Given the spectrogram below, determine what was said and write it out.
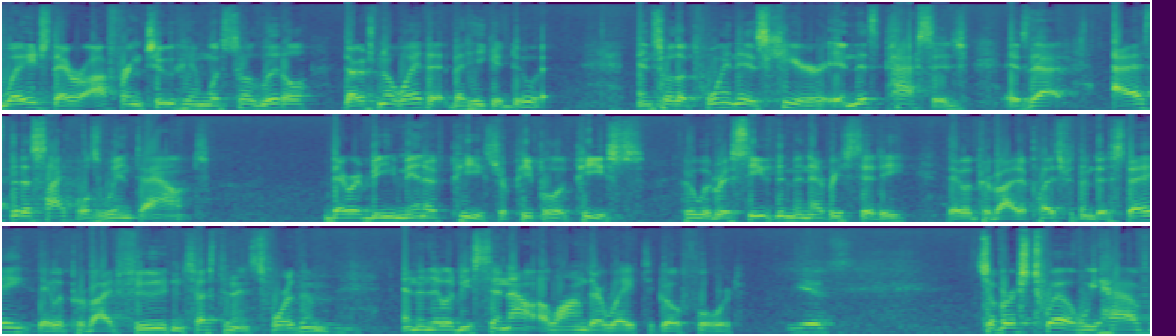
wage they were offering to him was so little, there was no way that, that he could do it. And so the point is here in this passage is that as the disciples went out, there would be men of peace or people of peace who would receive them in every city. They would provide a place for them to stay. They would provide food and sustenance for them. And then they would be sent out along their way to go forward. Yes. So verse 12, we have,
